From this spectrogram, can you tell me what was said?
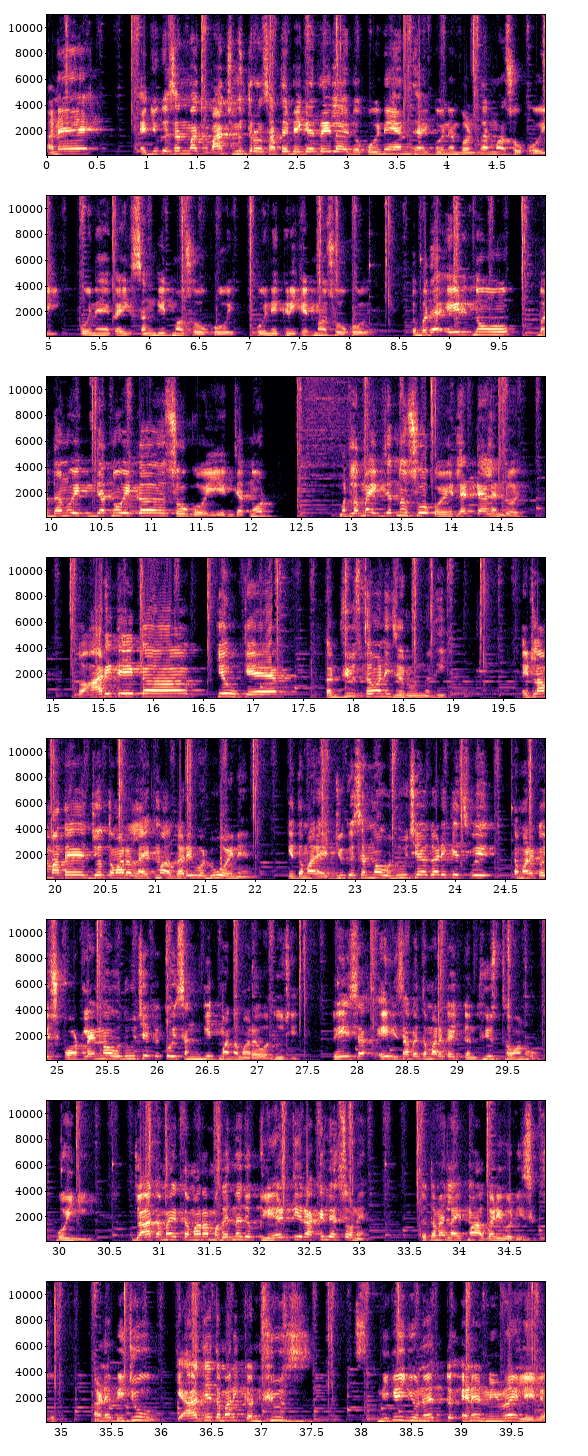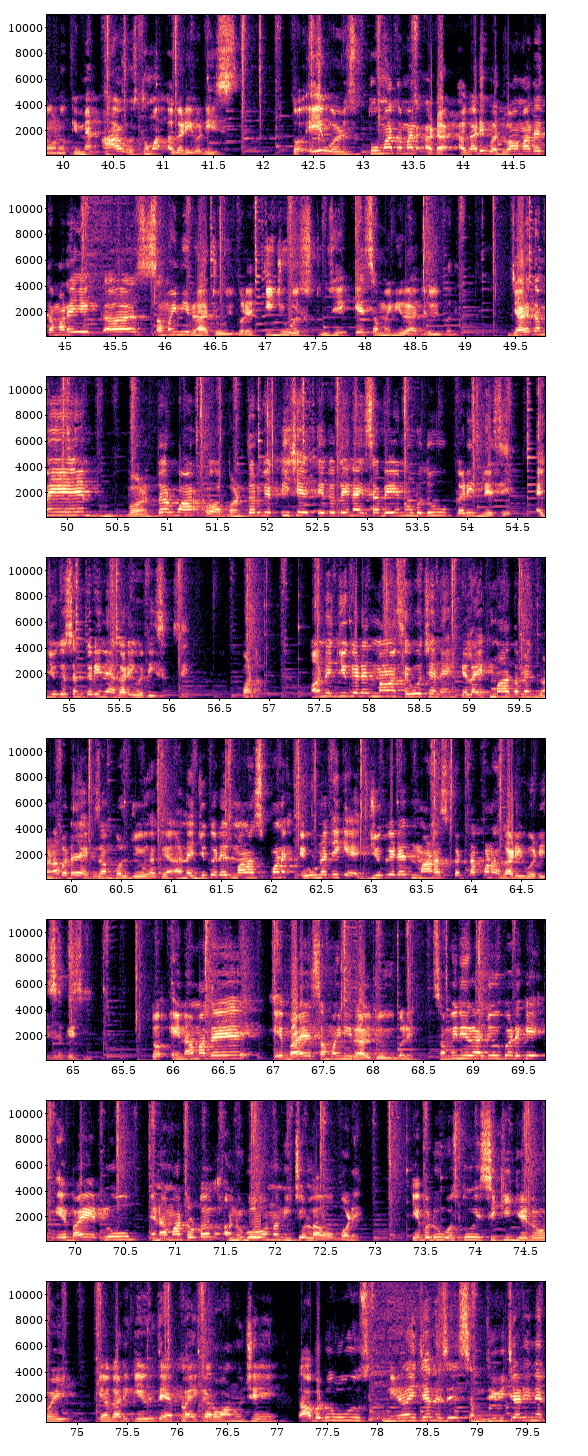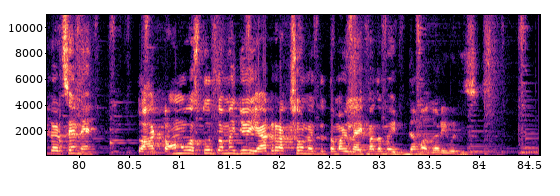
અને એજ્યુકેશનમાં જ પાંચ મિત્રો સાથે ભેગા થયેલા હોય તો કોઈને એમ થાય કોઈને ભણતરમાં શોખ હોય, કોઈને કંઈક સંગીતમાં શોખ હોય, કોઈને ક્રિકેટમાં શોખ હોય. તો બધા એ રીતનો, બધાનો એક જાતનો એક શોખ હોય, એક જાતનો, મતલબમાં એક જાતનો શોખ હોય એટલે ટેલેન્ટ હોય. તો આ રીતે એક કેવું કે કન્ફ્યુઝ થવાની જરૂર નથી. એટલા માટે જો તમારા લાઈફમાં આગળ વધવું હોય ને કે તમારે એજ્યુકેશનમાં વધવું છે આગળ કે તમારે કોઈ સ્પોટ લાઇનમાં વધવું છે કે કોઈ સંગીતમાં તમારે વધવું છે? તો એ એ હિસાબે તમારે કંઈ કન્ફ્યુઝ થવાનું હોય નહીં. જો આ તમે તમારા મગજના જો ક્લિયરિટી રાખી લેશો ને, તો તમે લાઈફમાં આગળ વધી શકશો. અને બીજું કે આ જે તમારી કન્ફ્યુઝ નીકળી ગયું ને, તો એને નિર્ણય લઈ લેવાનો કે મેં આ વસ્તુમાં આગળ વધીશ. તો એ વસ્તુમાં તમારે આગળ વધવા માટે તમારે એક સમયની રાહ જોવી પડે. ત્રીજું વસ્તુ છે કે સમયની રાહ જોવી પડે. જ્યારે તમે ભણતર ભણતર વ્યક્તિ છે, તે તો તેના હિસાબે એનું બધું કરી જ લેશે. એજ્યુકેશન કરીને આગળ વધી શકશે. પણ અનએજ્યુકેટેડ માણસ એવો છે ને કે લાઈફમાં તમે ઘણા બધા એક્ઝામ્પલ જોઈ શકે અનએજ્યુકેટેડ માણસ પણ એવું નથી કે એજ્યુકેટેડ માણસ કરતાં પણ આગળ વધી શકે છે. તો એના માટે એ ભાઈએ સમયની રાહ જોવી પડે. સમયની રાહ જોવી પડે કે એ ભાઈ એટલું એનામાં ટોટલ અનુભવોનો નીચો લાવવો પડે. એ બધું વસ્તુ એ શીખી ગયેલો હોય કે આગળ કેવી રીતે એપ્લાય કરવાનું છે? તો આ બધું નિર્ણય છે ને જે સમજી વિચારીને કરશે ને, તો આ ત્રણ વસ્તુ તમે જો યાદ રાખશો ને, તો તમારી લાઈફમાં તમે એકદમ આગળ વધી શકશો.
